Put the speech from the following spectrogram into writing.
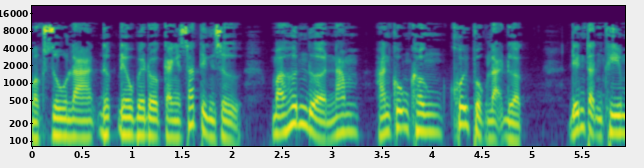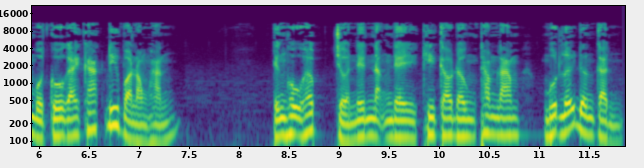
Mặc dù là được điều về đội cảnh sát tình sự, mà hơn nửa năm hắn cũng không khôi phục lại được. Đến tận khi một cô gái khác đi vào lòng hắn. Tiếng hô hấp trở nên nặng nề khi Cao Đông tham lam một lưỡi đường cần.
